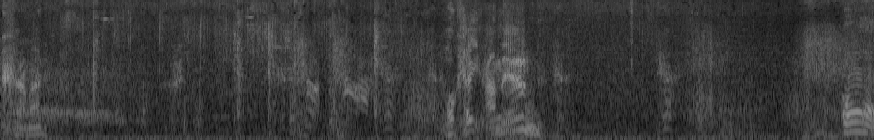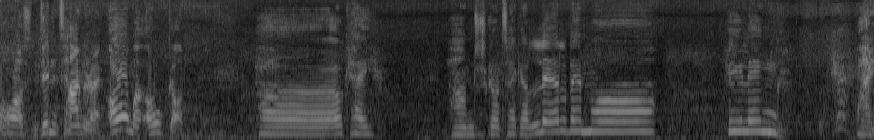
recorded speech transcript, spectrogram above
Come on. Okay, I'm in. Oh. Didn't time it right. Oh my. Oh god. Uh, okay. I'm just gonna take a little bit more healing. Why?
